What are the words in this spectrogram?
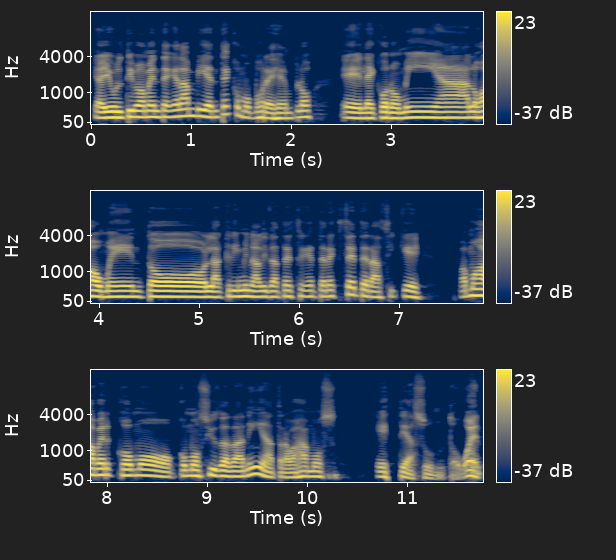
que hay últimamente en el ambiente, como por ejemplo eh, la economía, los aumentos, la criminalidad, etcétera, etcétera. Así que vamos a ver cómo como ciudadanía trabajamos este asunto. Bueno,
